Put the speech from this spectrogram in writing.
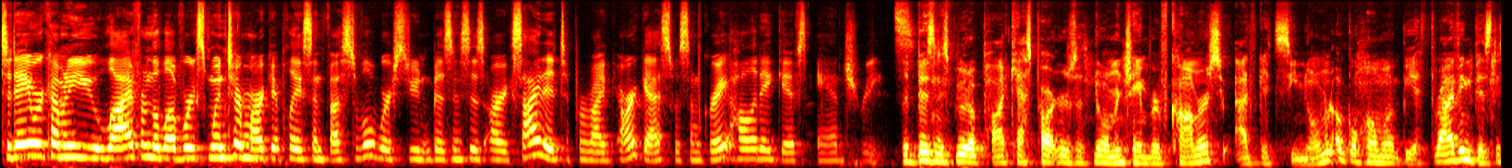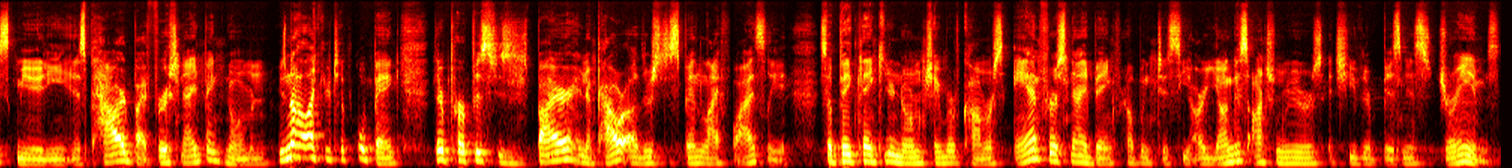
Today, we're coming to you live from the Loveworks Winter Marketplace and Festival, where student businesses are excited to provide our guests with some great holiday gifts and treats. The Business Boot Up podcast partners with Norman Chamber of Commerce, who advocates to see Norman, Oklahoma be a thriving business community and is powered by First United Bank Norman, who's not like your typical bank. Their purpose is to inspire and empower others to spend life wisely. So, big thank you to Norman Chamber of Commerce and First United Bank for helping to see our youngest entrepreneurs achieve their business dreams.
